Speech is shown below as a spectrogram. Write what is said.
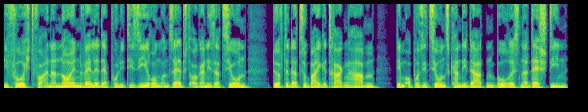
Die Furcht vor einer neuen Welle der Politisierung und Selbstorganisation dürfte dazu beigetragen haben, dem Oppositionskandidaten Boris Nadeshtin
